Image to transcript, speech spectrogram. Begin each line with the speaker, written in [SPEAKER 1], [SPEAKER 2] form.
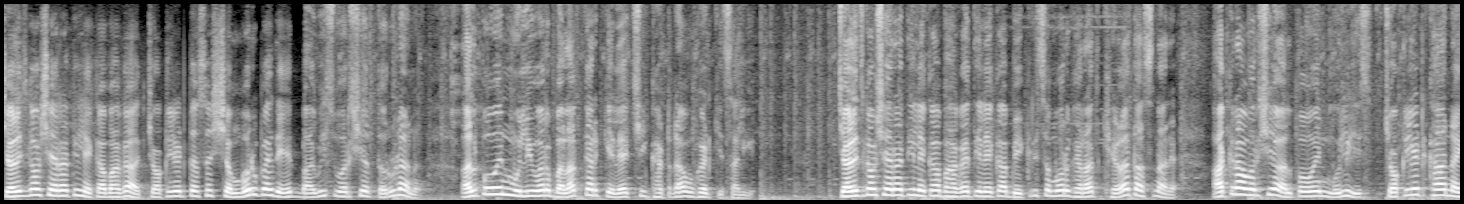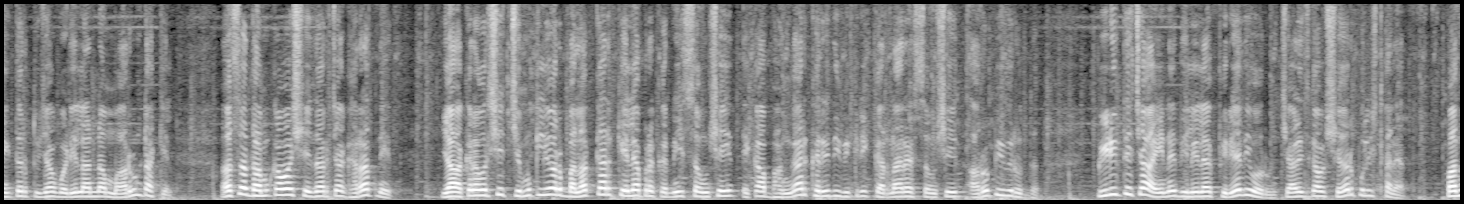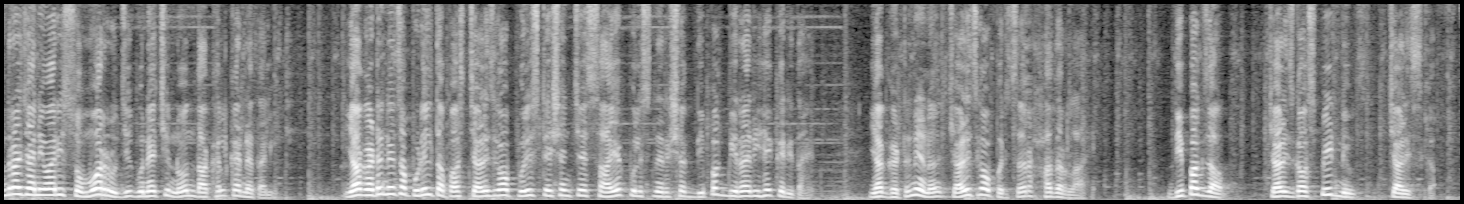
[SPEAKER 1] चाळीसगाव शहरातील एका भागात चॉकलेट तसंच शंभर रुपये देत बावीस वर्षीय तरुणानं अल्पवयीन मुलीवर बलात्कार केल्याची घटना उघडकीस आली. चाळीसगाव शहरातील एका भागातील एका बेकरीसमोर घरात खेळत असणाऱ्या अकरा वर्षीय अल्पवयीन मुलीस चॉकलेट खा नाहीतर तुझ्या वडिलांना मारून टाकेल असं धमकावत शेजारच्या घरात नेत या अकरा वर्षीय चिमुकलीवर बलात्कार केल्याप्रकरणी संशयित एका भंगार खरेदी विक्री करणाऱ्या संशयित आरोपीविरुद्ध पीडितेच्या आईने दिलेल्या फिर्यादीवरून चाळीसगाव शहर पोलीस ठाण्यात पंधरा जानेवारी सोमवार रोजी गुन्ह्याची नोंद दाखल करण्यात आली. या घटनेचा पुढील तपास चाळीसगाव पोलीस स्टेशनचे सहाय्यक पोलीस निरीक्षक दीपक बिरारी हे करीत आहेत. या घटनेनं चाळीसगाव परिसर हादरला आहे. Deepak Jam Chalisgaon speed news Chalisgaon.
